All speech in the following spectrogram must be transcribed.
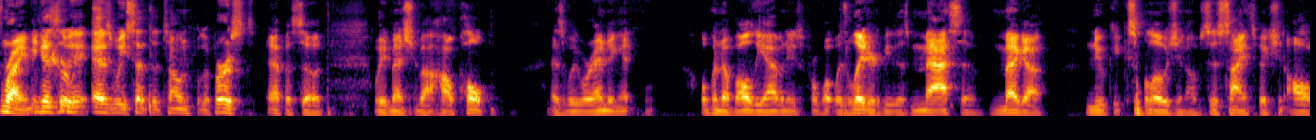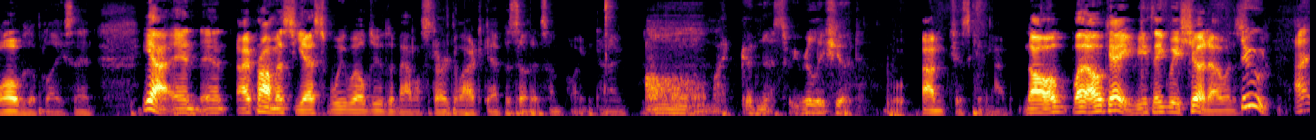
Right, because eh, encouraged. as we set the tone for the first episode, we had mentioned about how Pulp, as we were ending it, opened up all the avenues for what was later to be this massive, mega nuke explosion of just science fiction all over the place. And yeah, and, and I promise, yes, we will do the Battlestar Galactica episode at some point in time. Oh my goodness, we really should, I'm just kidding. I, no, but okay, you think we should, I was. dude. I,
